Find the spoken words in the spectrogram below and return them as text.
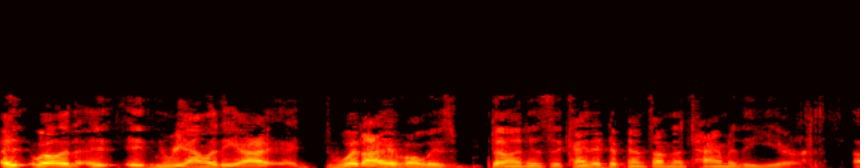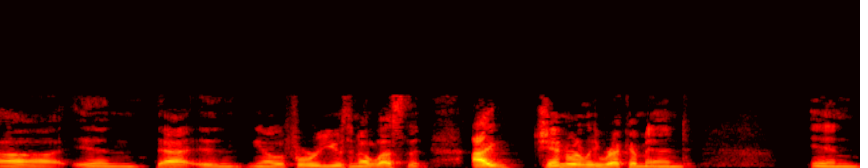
I, well, it, it, in reality, I what I have always done is it kind of depends on the time of the year. Uh, in that, in you know, if we're using a less than, I generally recommend in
